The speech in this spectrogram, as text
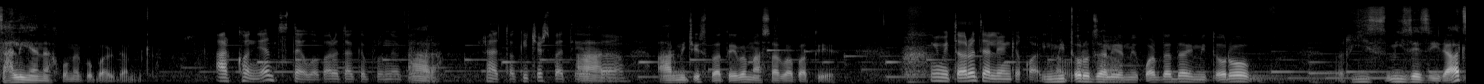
ძალიან ახლო მეგობარი დამიკარგავს. არ ქონია მცდელობა რომ დაგებრუნებინა? არა. რატო გიჭირს პატიება? არა. არ მიჭირს პატიება, მას არ ვაპატიე. იმიტომ რომ ძალიან გიყვარდა. იმიტომ რომ ძალიან მიყვარდა და იმიტომ რომ რის მიზეზი რაც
